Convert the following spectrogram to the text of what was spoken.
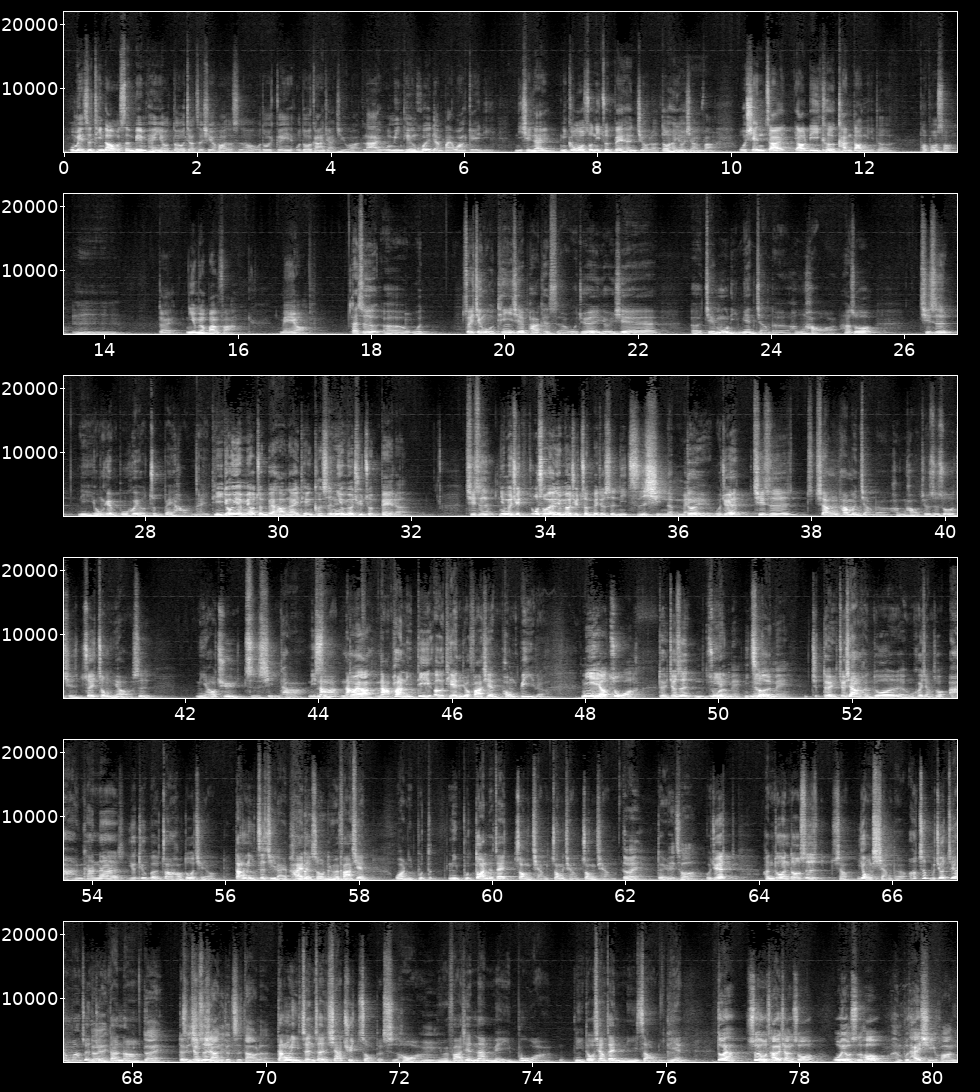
我每次听到我身边朋友都有讲这些话的时候，我都会跟我都会跟他讲一句话：来，我明天汇两百万给你。你现在你跟我说你准备很久了，都很有想法。嗯我现在要立刻看到你的 proposal。嗯，对，你有没有办法？没有。但是呃，我最近我听一些 podcast 啊，我觉得有一些呃节目里面讲的很好啊。他说，其实你永远不会有准备好那一天。你永远没有准备好那一天，可是你有没有去准备了？其实你有没有去？我所谓有没有去准备，就是你执行了没？对，我觉得其实。像他们讲的很好，就是说，其实最重要是你要去执行它。你哪哪对啊，哪怕你第二天你就发现碰壁了，你也要做啊。对，就是你做了没？你测了没？就对，就像很多人会讲说啊，你看那 YouTuber 赚好多钱哦。当你自己来拍的时候，你会发现，哇，你不你不断的在撞墙、撞墙、撞墙。对对，没错。我觉得。很多人都是想用想的啊，这不就这样吗？这很简单啊。对对，就是你就知道了。当你真正下去走的时候啊，嗯、你会发现那每一步啊，你都像在泥沼里面。对啊，所以我才会讲说，我有时候很不太喜欢，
